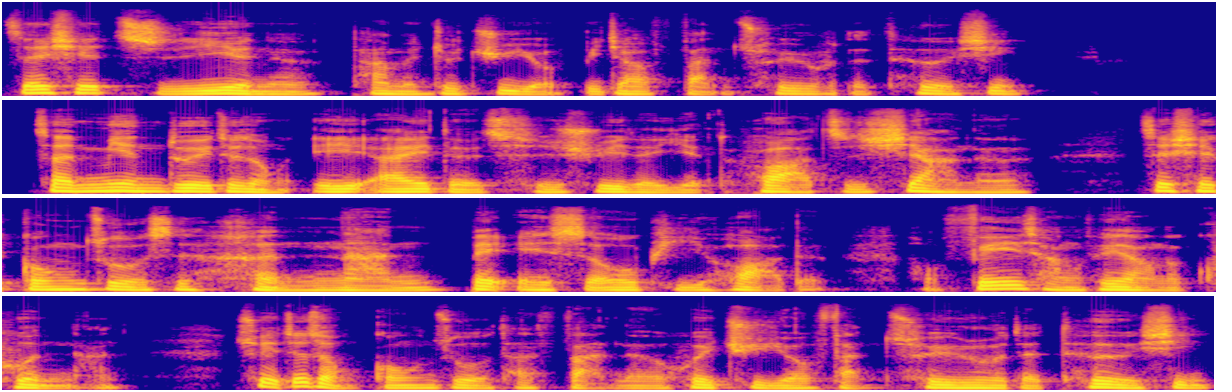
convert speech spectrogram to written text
这些职业呢，他们就具有比较反脆弱的特性。在面对这种 AI 的持续的演化之下呢，这些工作是很难被 SOP 化的，非常非常的困难。所以这种工作它反而会具有反脆弱的特性。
